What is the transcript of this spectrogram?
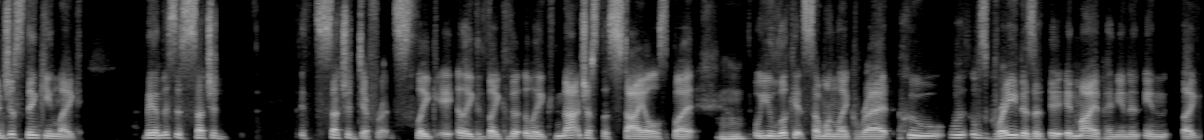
and just thinking like, man, this is such a it's such a difference. Like it- like like the like not just the styles, but Mhm. when you look at someone like Rhett, who was great as a, in my opinion, in, in like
